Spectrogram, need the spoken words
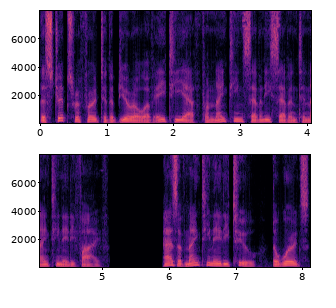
The strips referred to the Bureau of ATF from 1977 to 1985. As of 1982, the words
